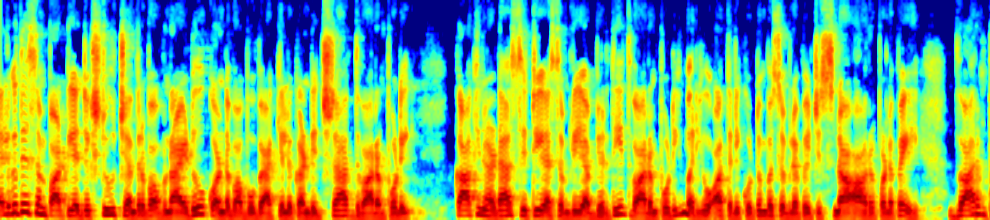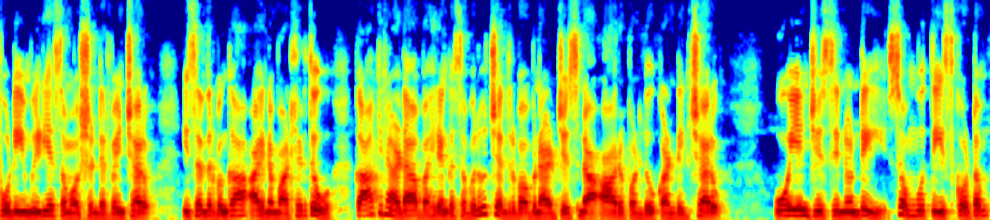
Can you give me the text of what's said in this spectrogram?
తెలుగుదేశం పార్టీ అధ్యక్షుడు చంద్రబాబు నాయుడు కొండబాబు వ్యాఖ్యలు ఖండించిన ద్వారంపొడి కాకినాడ సిటీ అసెంబ్లీ అభ్యర్థి ద్వారంపూడి మరియు అతని కుటుంబ సభ్యులపై చేసిన ఆరోపణలపై ద్వారంపూడి మీడియా సమావేశం నిర్వహించారు. ఈ సందర్భంగా ఆయన మాట్లాడుతూ కాకినాడ బహిరంగ సభలో చంద్రబాబు నాయుడు చేసిన ఆరోపణలు ఖండించారు. ఓఎన్జీసీ నుండి సొమ్ము తీసుకోవటం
